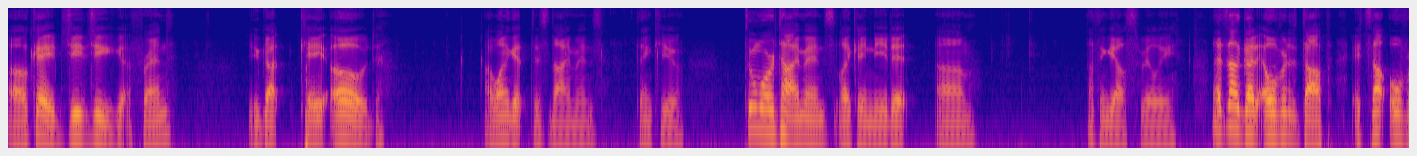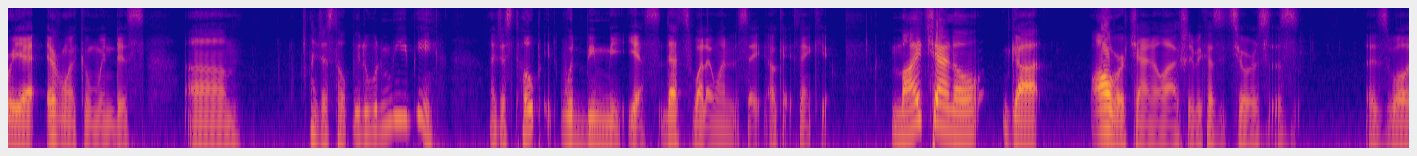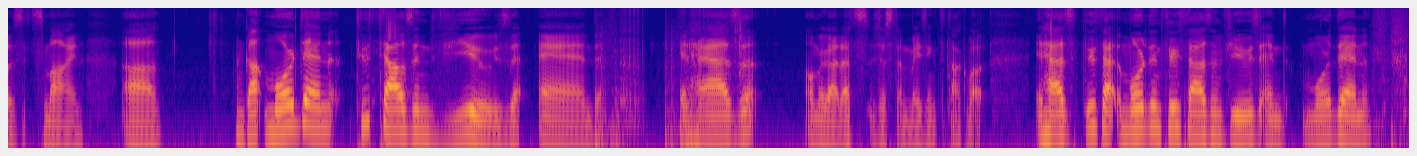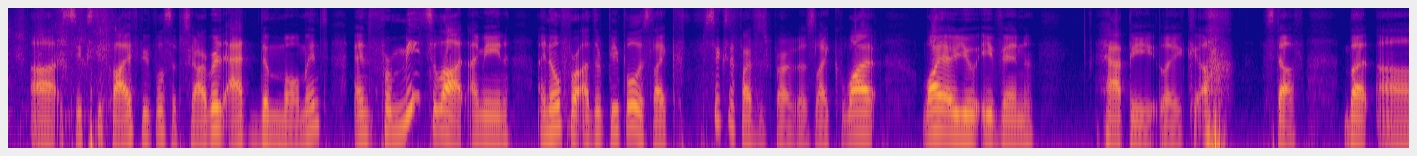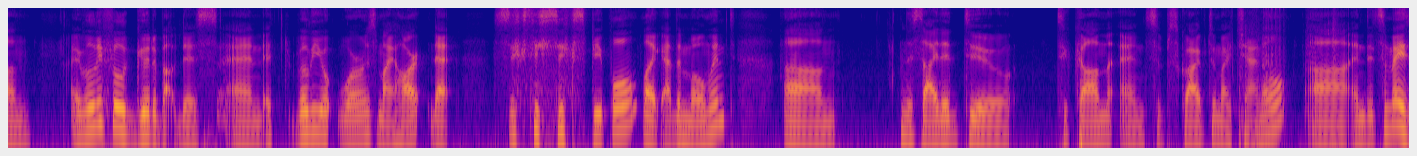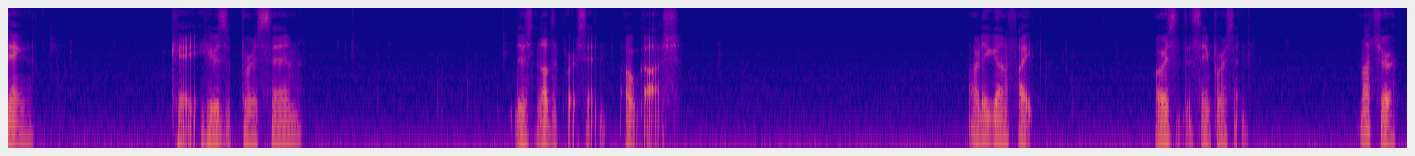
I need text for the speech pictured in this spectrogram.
Okay, GG, friend. You got KO'd. I want to get this diamonds. Thank you. Two more diamonds, like I need it. Um, nothing else, really. Let's not get over the top. It's not over yet. Everyone can win this. Um, I just hope it would be me. I just hope it would be me. Yes, that's what I wanted to say. Okay, thank you. My channel got our channel actually because it's yours as as well as it's mine. Uh, got more than 2,000 views and it has oh my god that's just amazing to talk about it has more than 2,000 views and more than uh, 65 people subscribed at the moment. And for me it's a lot. I mean I know for other people it's like 65 subscribers. Like why why are you even happy like stuff? But um I really feel good about this. And it really warms my heart that 66 people like at the moment um, decided to to come and subscribe to my channel. Uh, and it's amazing okay here's a person there's another person oh gosh are they gonna fight Or is it the same person? I'm Not sure.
